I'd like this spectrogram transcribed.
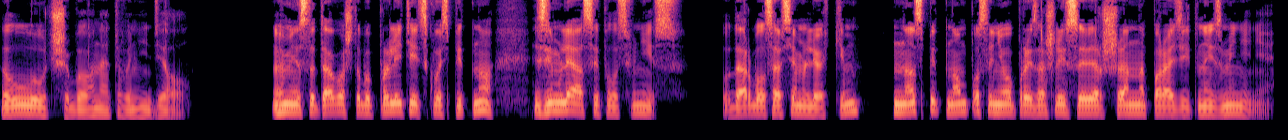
Лучше бы он этого не делал. Вместо того, чтобы пролететь сквозь пятно, земля осыпалась вниз. Удар был совсем легким, но с пятном после него произошли совершенно поразительные изменения.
